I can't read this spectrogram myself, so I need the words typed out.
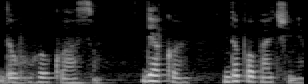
до Google класу. Дякую, до побачення.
